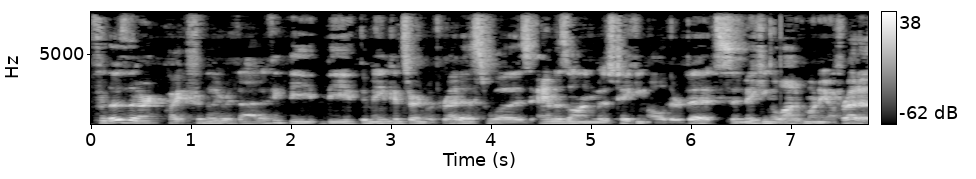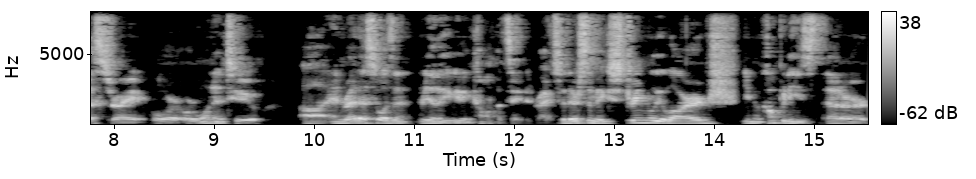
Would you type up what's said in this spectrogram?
for those that aren't quite familiar with that, I think the, the, the main concern with Redis was Amazon was taking all their bits and making a lot of money off Redis, right? Or, or wanted to. Uh, and Redis wasn't really getting compensated, right? So there's some extremely large, you know, companies that are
